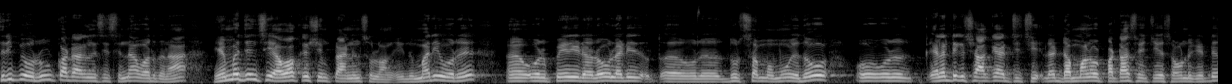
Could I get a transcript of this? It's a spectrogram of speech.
திருப்பி ஒரு ரூட் காட் அனாலிசிஸ் என்ன வருதுன்னா எமர்ஜென்சி எவாக்குவேஷன் பிளான்னு சொல்லுவாங்க. இது மாதிரி ஒரு ஒரு பேரிடரோ இல்லாட்டி ஒரு துர்சம்பமோ ஏதோ ஒரு எலக்ட்ரிக் ஷாக்கே அடிச்சிச்சு. இல்லை டம்மான ஒரு பட்டாசு வச்சு சவுண்டு கேட்டு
